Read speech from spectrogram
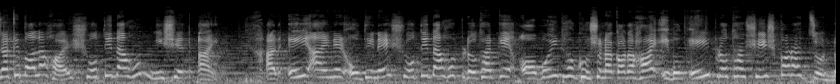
যাকে বলা হয় সতীদাহ নিষেধ আইন আর এই আইনের অধীনে সতীদাহ প্রথাকে অবৈধ ঘোষণা করা হয় এবং এই প্রথা শেষ করার জন্য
